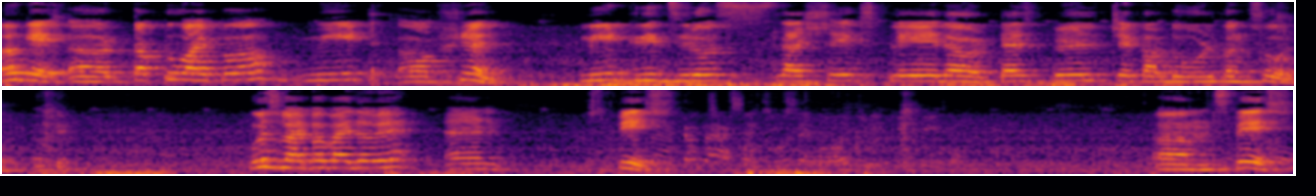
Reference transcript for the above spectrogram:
Okay, uh, talk to Viper, meet uh, optional. Meet grid 0 slash 6, play the test build, check out the old console. Okay. Who is Viper by the way? And space. Um, space.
